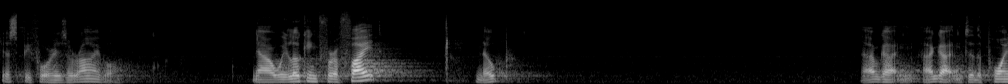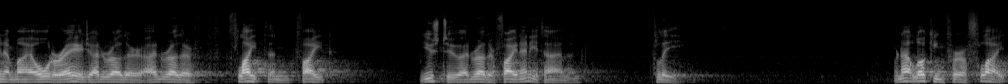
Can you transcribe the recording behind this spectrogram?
just before his arrival. Now, are we looking for a fight? Nope. I've gotten, I've gotten to the point at my older age, I'd rather, I'd rather flight than fight. Used to, I'd rather fight any time than flee. We're not looking for a flight,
